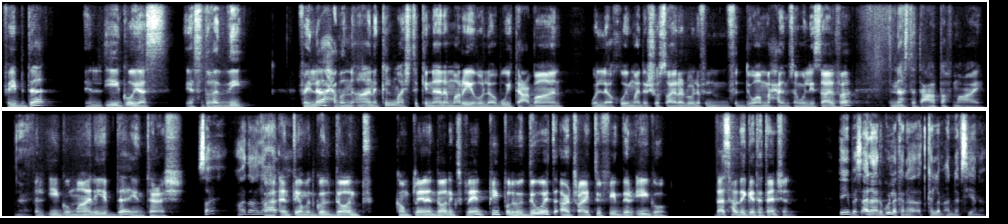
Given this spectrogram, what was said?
فيبدأ الإيجو يس يس تغذيه فيلاحظ إن آه أنا كل ما أشتكي إن أنا مريض ولا أبوي تعبان ولا أخوي ما أدري شو صاير له ولا في الدوام ما حد مسوي لي سالفة الناس تتعاطف معاي. فالإيجو مالي يبدأ ينتعش. صحيح. هذا هذا فأنت يوم تقول don't complain and don't explain people who do it are trying to feed their ego. That's how they get attention. اي بس أنا أقول لك أنا أتكلم عن نفسي أنا.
